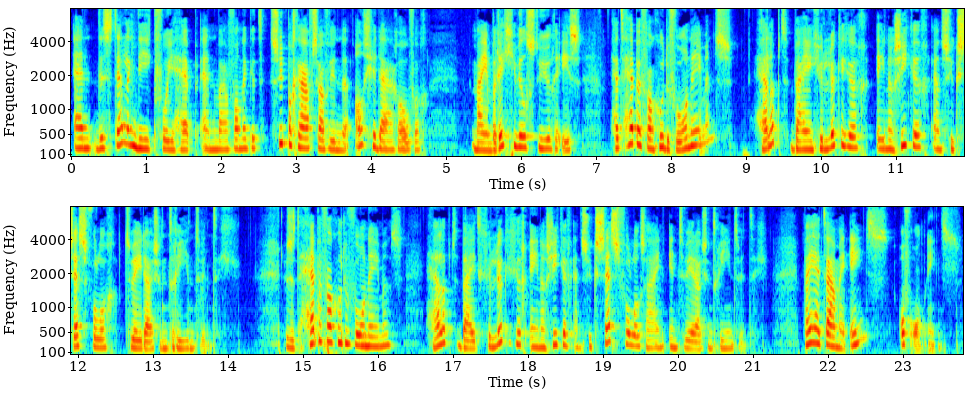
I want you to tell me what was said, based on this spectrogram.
En de stelling die ik voor je heb en waarvan ik het super gaaf zou vinden als je daarover mij een berichtje wil sturen, is: Het hebben van goede voornemens helpt bij een gelukkiger, energieker en succesvoller 2023. Dus het hebben van goede voornemens helpt bij het gelukkiger, energieker en succesvoller zijn in 2023. Ben jij het daarmee eens of oneens?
